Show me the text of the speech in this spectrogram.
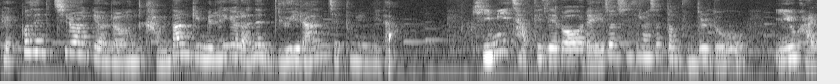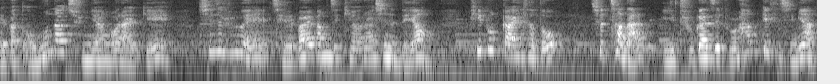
100% 치료하기 어려운 간방 기미를 해결하는 유일한 제품입니다. 기미 잡티 제거 레이저 시술 하셨던 분들도 이후 관리가 너무나 중요한 걸 알기에 시술 후에 재발 방지 케어를 하시는데요. 피부과에서도 추천한 이 두 가지 제품을 함께 쓰시면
